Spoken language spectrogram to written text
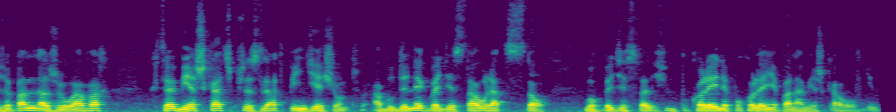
że pan na Żuławach chce mieszkać przez lat 50, a budynek będzie stał lat 100, bo będzie stać, kolejne pokolenie pana mieszkało w nim.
